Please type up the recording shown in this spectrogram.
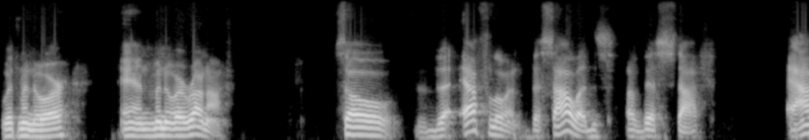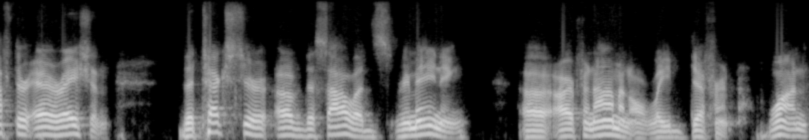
with manure and manure runoff. So the effluent, the solids of this stuff, after aeration, the texture of the solids remaining uh, are phenomenally different. One,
